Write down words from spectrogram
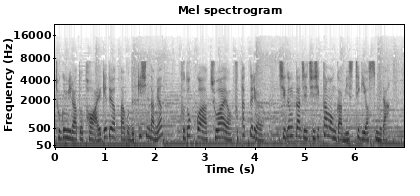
조금이라도 더 알게 되었다고 느끼신다면 구독과 좋아요 부탁드려요. 지금까지 지식탐험가 미스틱이었습니다.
